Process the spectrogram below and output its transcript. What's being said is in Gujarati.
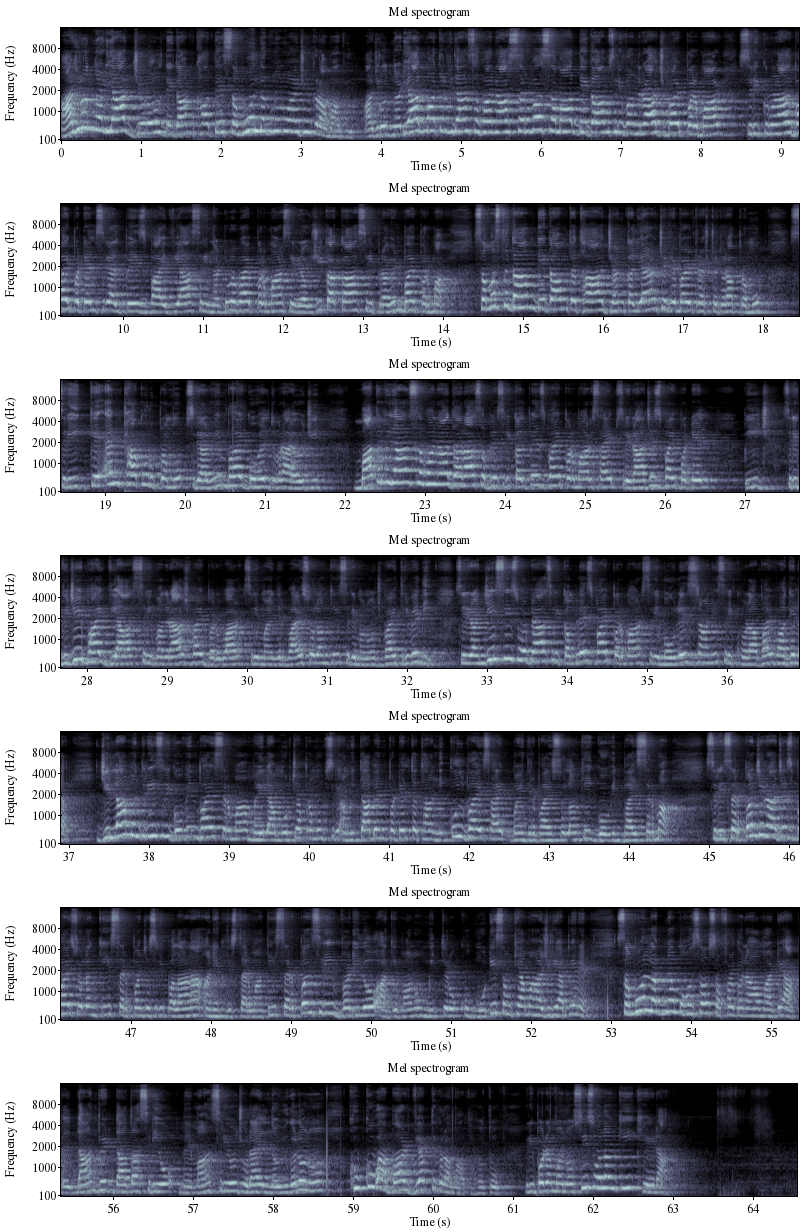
આજરોજ નડિયાદ જરોલ દેગામ ખાતે સમૂહ લગ્નનું આયોજન કરવામાં આવ્યું. આજરોજ નડિયાદ માત્ર વિધાનસભાના સર્વ સમાજ દેગામ શ્રી વનરાજભાઈ પરમાર, શ્રી કૃણાલભાઈ પટેલ, શ્રી અલ્પેશભાઈ વ્યાસ, શ્રી નટવરભાઈ પરમાર, શ્રી રવજી કાકા, શ્રી પ્રવીણભાઈ પરમાર સમસ્ત ગામ, દેગામ તથા જન કલ્યાણ ચેરિટેબલ ટ્રસ્ટ દ્વારા પ્રમુખ શ્રી કે એમ ઠાકુર પ્રમુખ, શ્રી અરવિંદભાઈ ગોહિલ દ્વારા આયોજિત માતૃ વિધાનસભાના ધારાસભ્ય શ્રી કલ્પેશભાઈ પરમાર સાહેબ, શ્રી રાજેશભાઈ પટેલ પીજ, શ્રી વિજયભાઈ વ્યાસ, શ્રી વનરાજભાઈ ભરવાડ શ્રી મહેન્દ્રભાઈ સોલંકી, શ્રી મનોજભાઈ ત્રિવેદી, શ્રી રણજીતસિંહ સોઢા, શ્રી કમલેશભાઈ પરમાર, શ્રી મૌલેશ જાની શ્રી ખોડાભાઈ વાઘેલા, જિલ્લા મંત્રી શ્રી ગોવિંદભાઈ શર્મા, મહિલા મોરચા પ્રમુખ શ્રી અમિતાબેન પટેલ તથા નિકુલભાઈ સાહેબ, મહેન્દ્રભાઈ સોલંકી, ગોવિંદભાઈ શર્મા. શ્રી સરપંચ રાજેશભાઈ સોલંકી, સરપંચ શ્રી પલાણા અનેક વિસ્તારમાંથી સરપંચ શ્રી વડીલો આગેવાનો, મિત્રો ખૂબ મોટી સંખ્યામાં હાજરી આપી અને સમૂહ લગ્ન મહોત્સવ સફળ બનાવવા માટે આપેલ દાન ભેટ દાતાશ્રીઓ, મહેમાનશ્રીઓ જોડાયેલ નવયુગલોનો ખૂબ ખૂબ આભાર વ્યક્ત કરવામાં આવ્યો હતો. રિપોર્ટર મનોજસિંહ સોલંકી, ખેડા.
